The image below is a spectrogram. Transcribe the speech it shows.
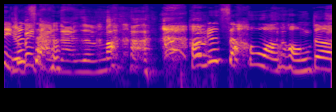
你去找男人骂，好，你去找网红的，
